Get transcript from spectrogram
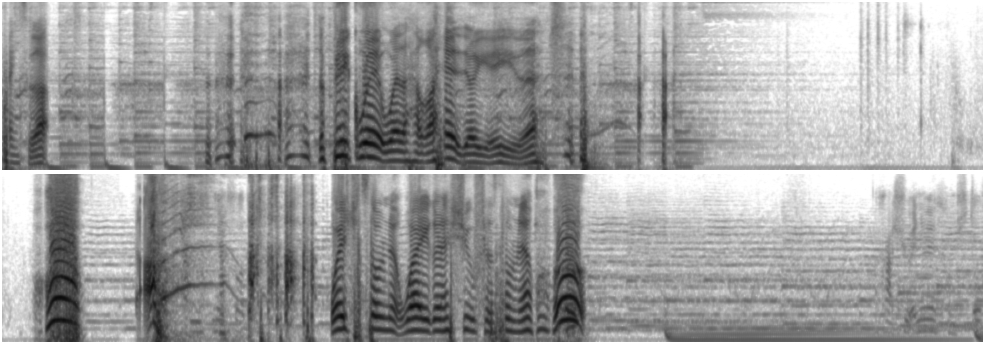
Thanks for that. the big wait, where the hell I? Oh, you oh! Where's your thumbnail? Where are you gonna shoot for the thumbnail? Oh! I can't shoot anyway 'cause I'm stuck.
